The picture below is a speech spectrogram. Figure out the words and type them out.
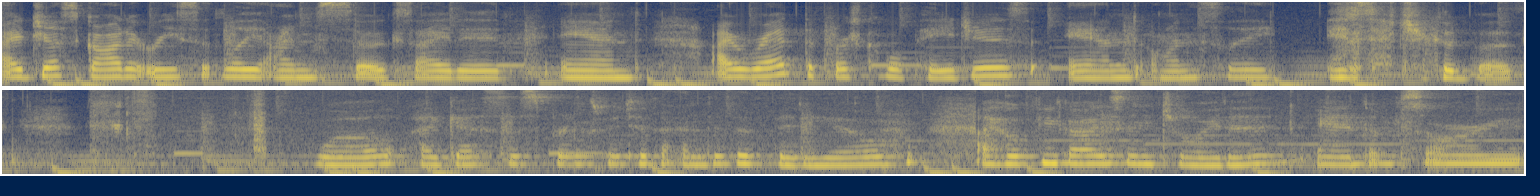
I just got it recently. I'm so excited. And I read the first couple pages and honestly, it's such a good book. Well, I guess this brings me to the end of the video. I hope you guys enjoyed it and I'm sorry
